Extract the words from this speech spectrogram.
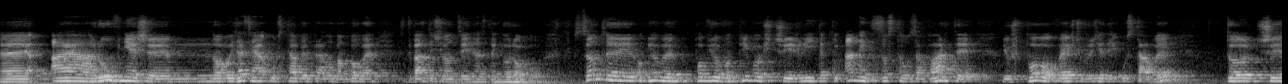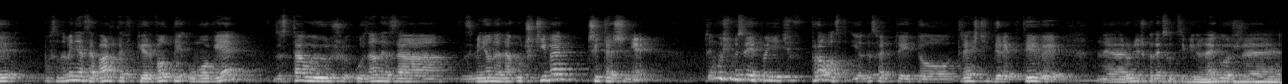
e, a również nowelizacja ustawy prawo bankowe z 2011 roku. Sąd opieniowy powziął wątpliwość, czy jeżeli taki aneks został zawarty już po wejściu w życie tej ustawy, to czy postanowienia zawarte w pierwotnej umowie zostały już uznane za zmienione na uczciwe, czy też nie. Tutaj musimy sobie powiedzieć wprost i odesłać tutaj do treści dyrektywy, e, również kodeksu cywilnego, że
